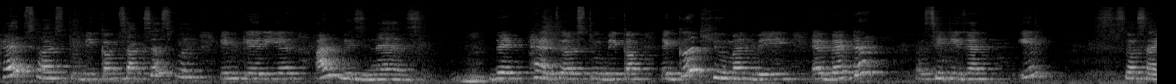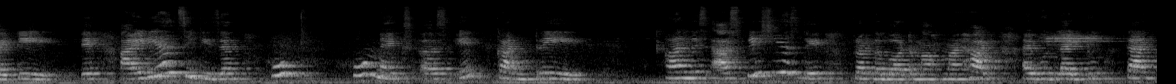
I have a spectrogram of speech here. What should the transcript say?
helps us to become successful in career and business. They help us to become a good human being, a better citizen in society, a ideal citizen who who makes us a country. On this auspicious day, from the bottom of my heart, I would like to thank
